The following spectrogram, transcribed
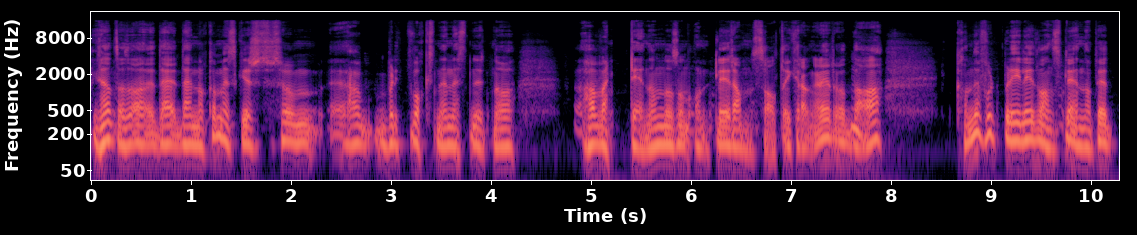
Ikke sant? Altså, det, er, det er nok av mennesker som har blitt voksne nesten uten å ha vært gjennom noen sånn ordentlig ramsalte krangler, og da kan det fort bli litt vanskelig å ende opp i et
